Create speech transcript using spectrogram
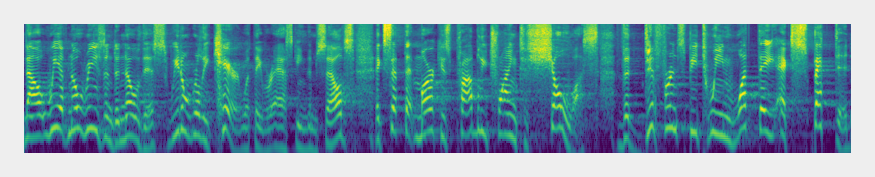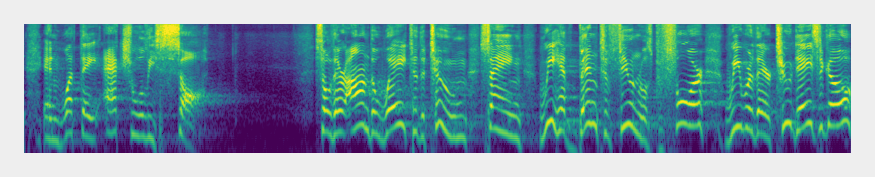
Now, we have no reason to know this. We don't really care what they were asking themselves, except that Mark is probably trying to show us the difference between what they expected and what they they actually saw. So they're on the way to the tomb saying, We have been to funerals before. We were there two days ago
